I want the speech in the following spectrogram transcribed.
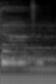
Walking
